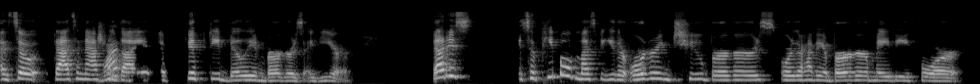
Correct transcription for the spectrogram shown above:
And so that's a national what? diet of 50 billion burgers a year. That is so people must be either ordering two burgers or they're having a burger maybe for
